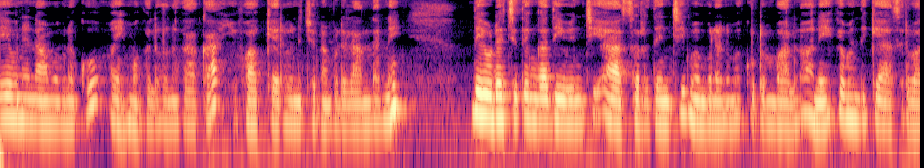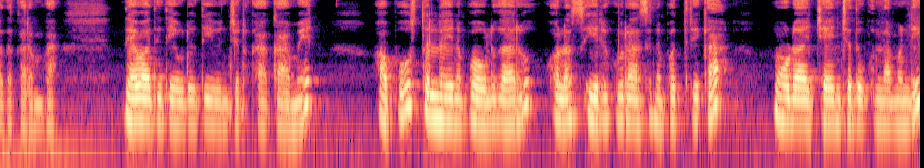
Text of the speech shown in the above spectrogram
దేవుని నామమునకు మహిమ కలుగును గాక. ఈ వాక్యాలు వినిచున్న బిడ్డలందరినీ దేవుడు ఖచ్చితంగా దీవించి ఆశీర్వదించి మిమ్మల్ని మీ కుటుంబాలను అనేక మందికి ఆశీర్వాదకరంగా దేవాది దేవుడు దీవించను కాక ఆమె అపోస్తులైన పౌలు గారు కొలసీలకు రాసిన పత్రిక మూడో అధ్యాయం చదువుకుందామండి.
